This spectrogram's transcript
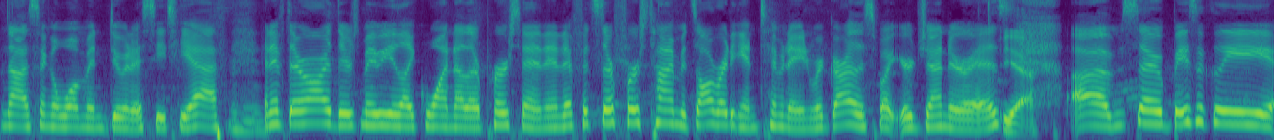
not a single woman doing a CTF. And if there are, there's maybe like one other person. And if it's their first time, it's already intimidating, regardless what your gender is. yeah, Um, so basically,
